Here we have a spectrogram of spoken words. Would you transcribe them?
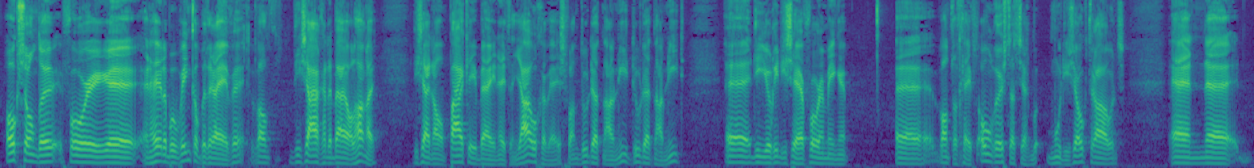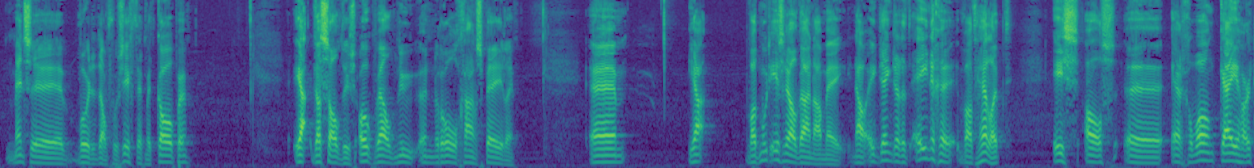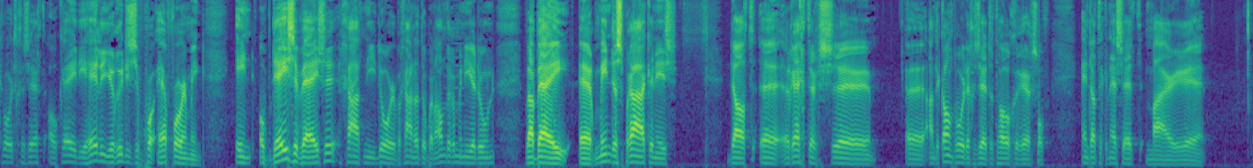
Ook zonde voor uh, een heleboel winkelbedrijven, want die zagen erbij al hangen. Die zijn al een paar keer bij Netanyahu geweest van doe dat nou niet, doe dat nou niet. Uh, die juridische hervormingen. Uh, want dat geeft onrust, dat zegt Moody's ook trouwens. En mensen worden dan voorzichtig met kopen. Ja, dat zal dus ook wel nu een rol gaan spelen. Ehm, ja, wat moet Israël daar nou mee? Nou, ik denk dat het enige wat helpt is als uh, er gewoon keihard wordt gezegd: oké, die hele juridische hervorming in, op deze wijze gaat niet door. We gaan het op een andere manier doen, waarbij er minder sprake is dat uh, rechters uh, aan de kant worden gezet, het Hoge Rechtshof, en dat de Knesset maar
